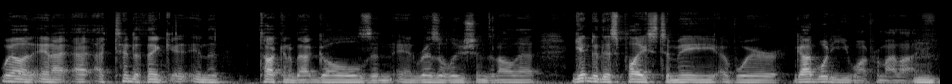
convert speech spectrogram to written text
Well, and I, I tend to think in the talking about goals and, and resolutions and all that, getting to this place to me of where, God, what do you want for my life? Mm.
